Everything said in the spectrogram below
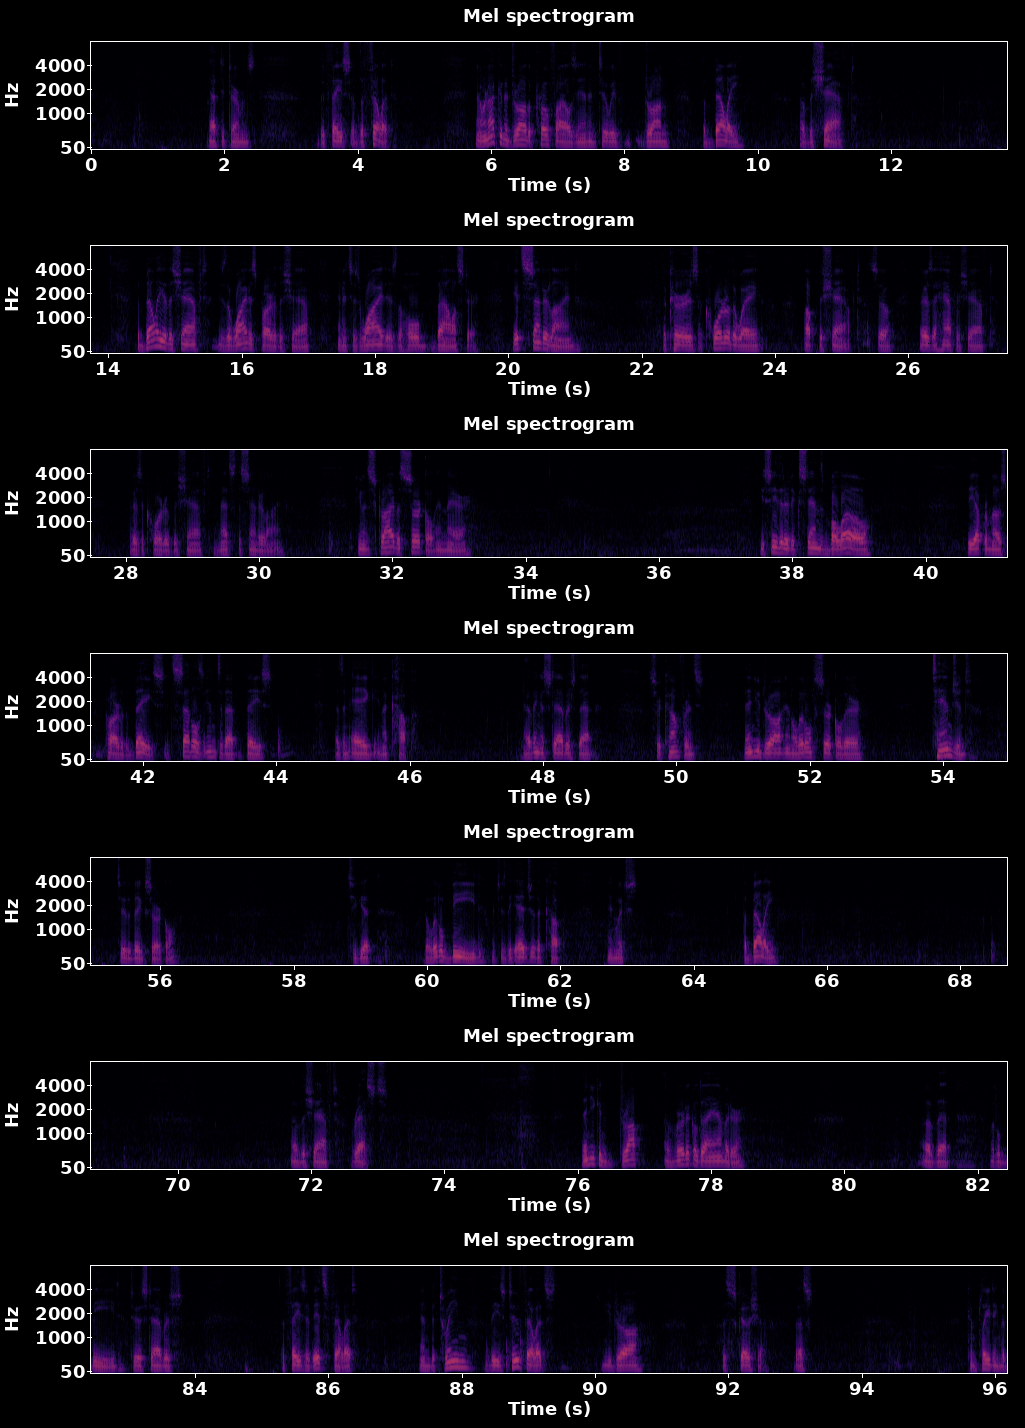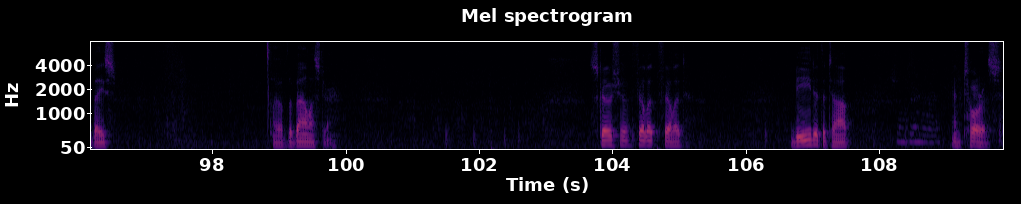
That determines the face of the fillet. Now we're not going to draw the profiles in until we've drawn the belly of the shaft. The belly of the shaft is the widest part of the shaft and it's as wide as the whole baluster. Its center line occurs a quarter of the way up the shaft. So there's a half a shaft, there's a quarter of the shaft, and that's the center line. If you inscribe a circle in there, you see that it extends below the uppermost part of the base. It settles into that base as an egg in a cup. Having established that circumference, then you draw in a little circle there tangent to the big circle to get the little bead, which is the edge of the cup in which the belly of the shaft rests. Then you can drop a vertical diameter of that little bead to establish the face of its fillet. And between these two fillets, you draw the scotia, thus completing the base of the baluster. Scotia, fillet, fillet, bead at the top, and torus.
